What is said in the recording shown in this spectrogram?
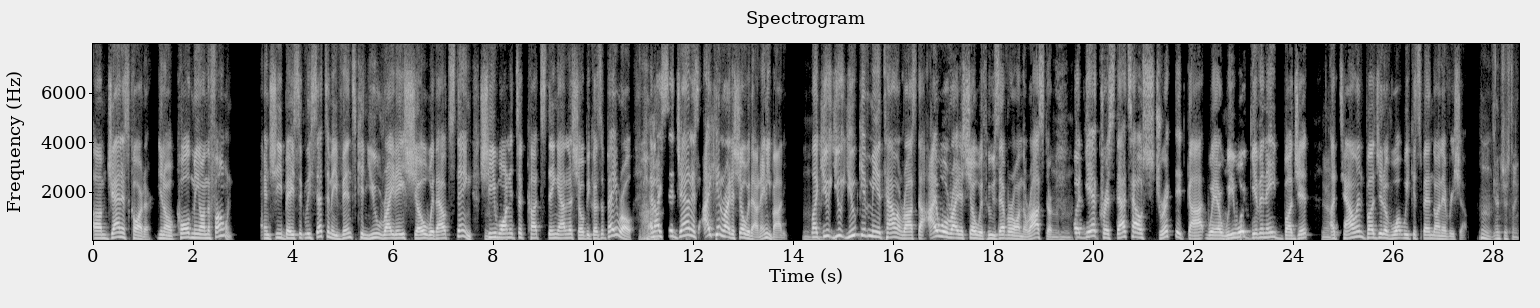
um Janice Carter, you know, called me on the phone and she basically said to me, "Vince, can you write a show without Sting?" She Mhm. wanted to cut Sting out of the show because of payroll. And I said, "Janice, I can write a show without anybody. Mhm. Like you you you give me a talent roster, I will write a show with who's ever on the roster." Mhm. But yeah, Chris, that's how strict it got, where we were given a budget, Yeah. a talent budget of what we could spend on every show. Hmm, interesting.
